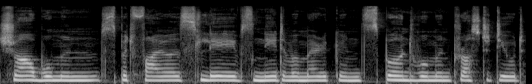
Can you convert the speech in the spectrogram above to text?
charwoman, spitfires, slaves, Native Americans, spurned woman, prostitute.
